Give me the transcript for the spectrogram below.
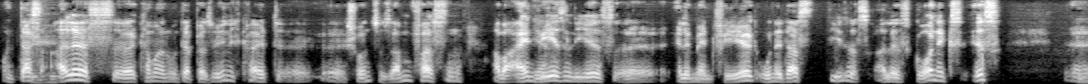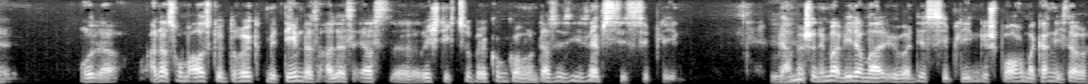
und das mhm. alles äh, kann man unter Persönlichkeit äh, äh, schon zusammenfassen. Aber ein ja. wesentliches äh, Element fehlt, ohne dass dieses alles gar nichts ist. Äh, mhm. Oder andersrum ausgedrückt, mit dem das alles erst äh, richtig zur Wirkung kommt. Und das ist die Selbstdisziplin. Mhm. Wir haben ja schon immer wieder mal über Disziplin gesprochen. Man kann nicht da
